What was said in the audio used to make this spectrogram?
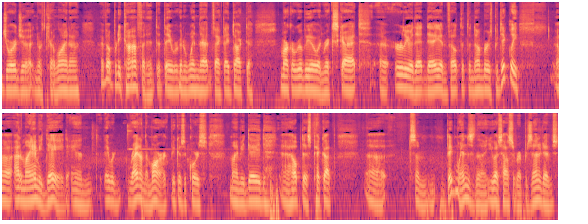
Georgia, North Carolina. I felt pretty confident that they were going to win that. In fact, I talked to Marco Rubio and Rick Scott uh, earlier that day and felt that the numbers, particularly uh, out of Miami Dade, and they were right on the mark because, of course, Miami Dade uh, helped us pick up uh, some big wins in the U.S. House of Representatives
